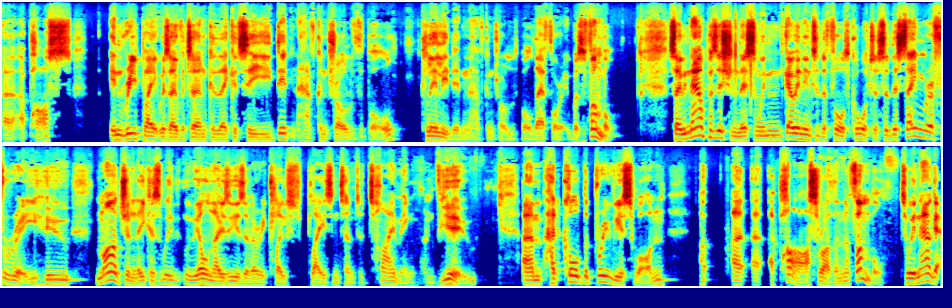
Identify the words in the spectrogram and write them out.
uh, a pass. In replay, it was overturned because they could see he didn't have control of the ball. Clearly, didn't have control of the ball. Therefore, it was a fumble. So we now position this, and we're going into the fourth quarter. So the same referee who marginally, because we we all know these are very close plays in terms of timing and view, um, had called the previous one a, a, a, pass rather than a fumble. So we now get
